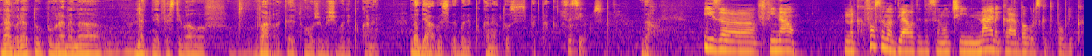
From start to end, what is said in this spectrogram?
Най-вероятно по време на летния фестивал в Варна, където може би ще бъде поканен. Надяваме се да бъде поканен този спектакъл. Със сигурност. Да. И за финал. На какво се надявате да се научи най-накрая българската публика?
